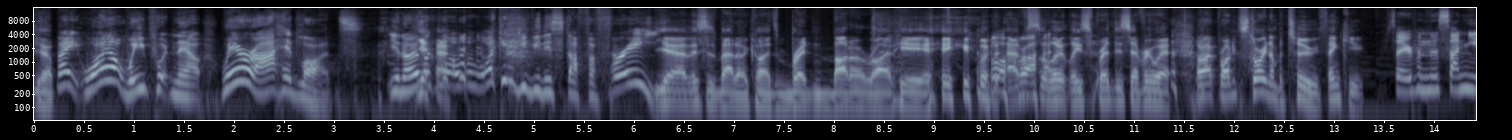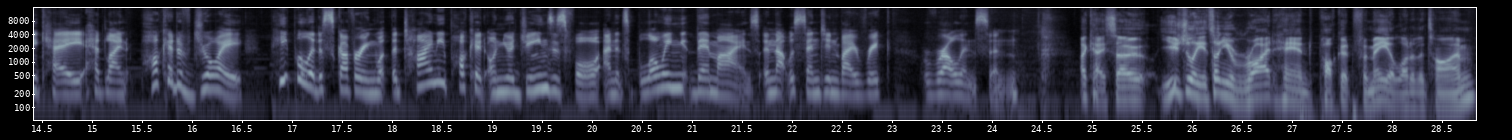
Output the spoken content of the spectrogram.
Yep. Mate, why aren't we putting out, where are our headlines? You know, like, Yeah. why, why can give you this stuff for free? Yeah, this is Matt Okine's bread and butter right here. He would All right. absolutely spread this everywhere. All right, Bron, story number two. Thank you. So from the Sun UK headline, Pocket of Joy. People are discovering what the tiny pocket on your jeans is for, and it's blowing their minds. And that was sent in by Rick Rowlinson. Okay, so usually it's on your right hand pocket for me a lot of the time.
